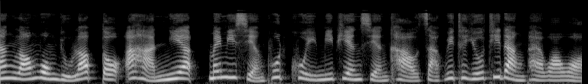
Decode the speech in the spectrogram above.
นั่งล้อมวงอยู่รอบโต๊ะอาหารเงียบ ไม่มีเสียงพูดคุยมีเพียงเสียงข่าวจากวิทยุที่ดังแผ่วาวอ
